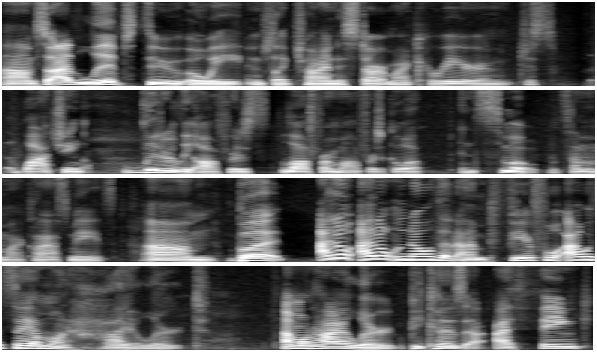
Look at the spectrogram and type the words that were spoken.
Um, so I lived through 08 and like trying to start my career and just watching literally offers, law firm offers go up in smoke with some of my classmates. Um, but I don't I don't know that I'm fearful. I would say I'm on high alert. I'm on high alert because I think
